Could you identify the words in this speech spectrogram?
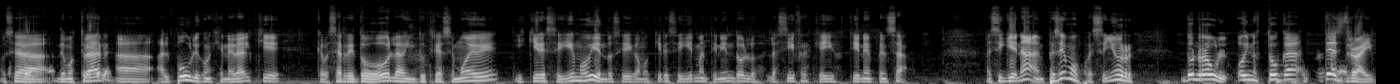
O sea, demostrar al público en general que que a pesar de todo la industria se mueve y quiere seguir moviéndose, digamos, quiere seguir manteniendo las cifras que ellos tienen pensado. Así que nada, empecemos pues, señor Don Raúl, hoy nos toca Test Drive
